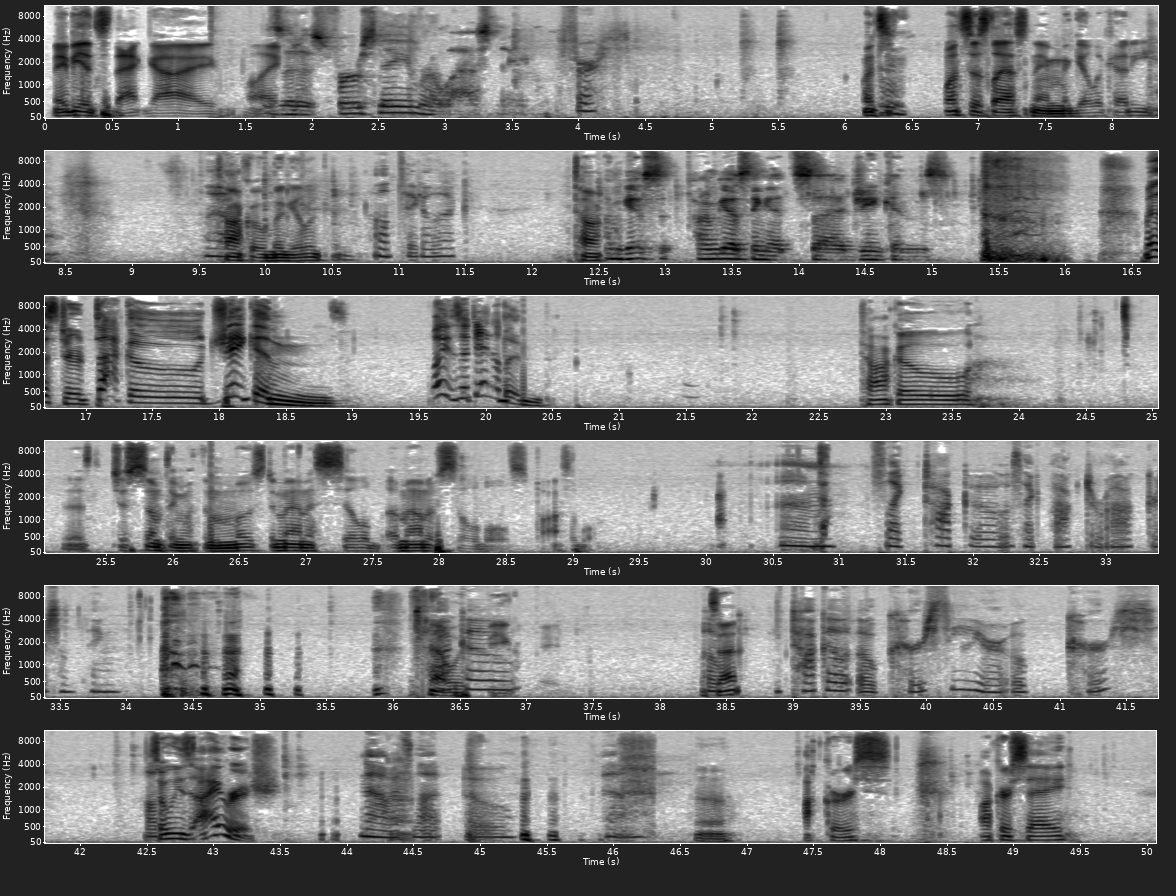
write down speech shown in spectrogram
maybe it's that guy like Is it his first name or last name? First. what's what's his last name mcgillicuddy Well, taco mcgillicuddy I'll take a look. taco I'm guess I'm guessing it's uh, Jenkins. Mr. Taco Jenkins. Ladies and gentlemen. Taco. That's just something with the most amount of syllab amount of syllables possible. Um, it's like Taco. It's like Octorok or something. That would be Taco- What's that? Taco O'Cursey or O'Curse? I'll- So he's Irish. No, it's not O. um, Uh, Ockers. Ockersay.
